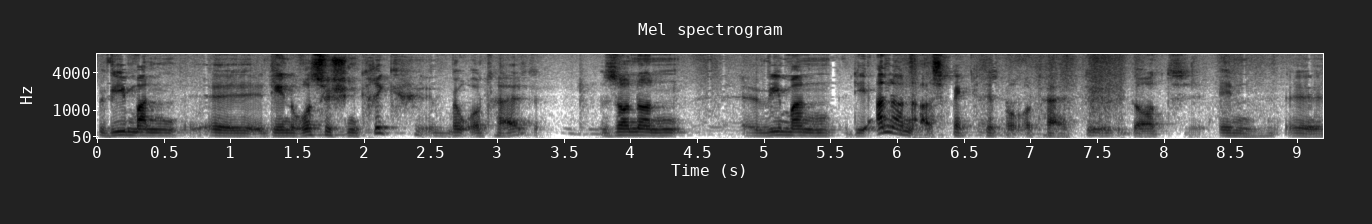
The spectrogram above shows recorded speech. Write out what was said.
wie man äh, den russischen Krieg beurteilt, sondern äh, wie man die anderen Aspekte beurteilt, die dort in äh,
